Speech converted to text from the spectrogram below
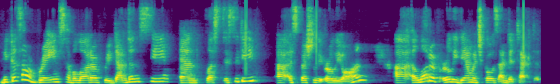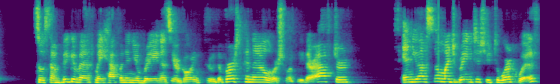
Because our brains have a lot of redundancy and plasticity, uh, especially early on, uh, a lot of early damage goes undetected. So some big event may happen in your brain as you're going through the birth canal or shortly thereafter. And you have so much brain tissue to work with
